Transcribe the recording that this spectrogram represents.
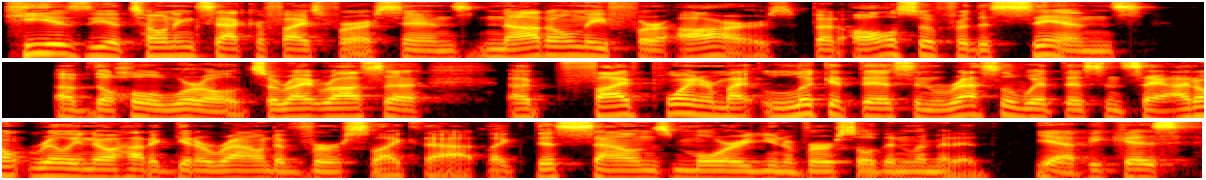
He is the atoning sacrifice for our sins, not only for ours, but also for the sins of the whole world. So, right, Ross, a five pointer might look at this and wrestle with this and say, I don't really know how to get around a verse like that. Like this sounds more universal than limited. Yeah, because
